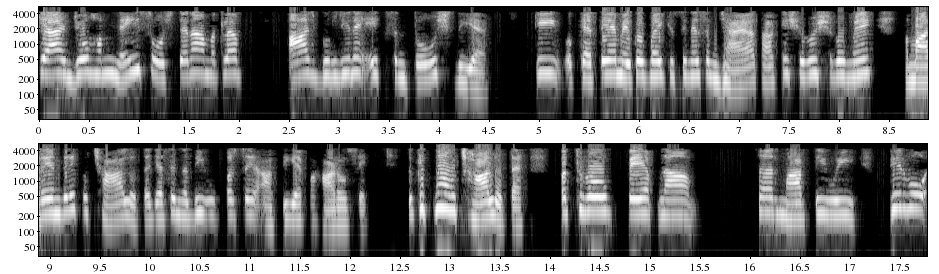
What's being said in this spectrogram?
क्या जो हम नहीं सोचते ना मतलब आज गुरुजी ने एक संतोष दिया है कि कहते हैं, मेरे को भाई किसी ने समझाया था कि शुरू शुरू में हमारे अंदर एक उछाल होता है, जैसे नदी ऊपर से आती है पहाड़ों से तो कितना उछाल होता है। पत्थरों पे अपना सर मारती हुई, फिर वो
